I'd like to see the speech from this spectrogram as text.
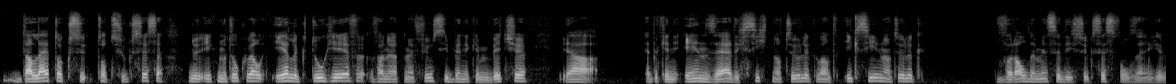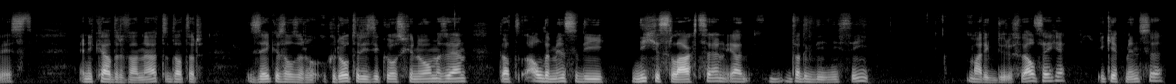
dat leidt tot, tot successen. Nu, ik moet ook wel eerlijk toegeven, vanuit mijn functie ben ik een beetje... Ja, heb ik een eenzijdig zicht natuurlijk, want ik zie natuurlijk vooral de mensen die succesvol zijn geweest. En ik ga ervan uit dat er, zeker als er grote risico's genomen zijn, dat al de mensen die niet geslaagd zijn, ja, dat ik die niet zie. Maar ik durf wel zeggen, ik heb mensen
